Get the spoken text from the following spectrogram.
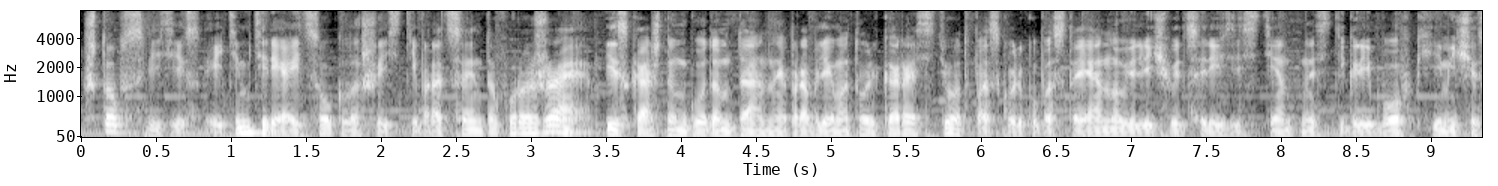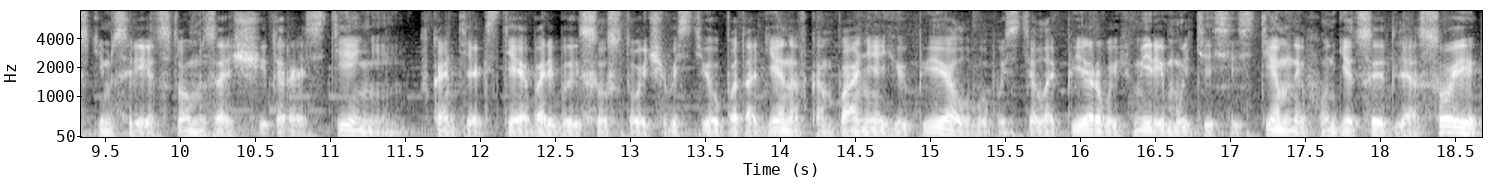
что в связи с этим теряется около 6% урожая. И с каждым годом данная проблема только растет, поскольку постоянно увеличивается резистентность грибов к химическим средствам защиты растений. В контексте борьбы с устойчивостью патогенов компания UPL выпустила первый в мире мультисистемный фунгицид для сои,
